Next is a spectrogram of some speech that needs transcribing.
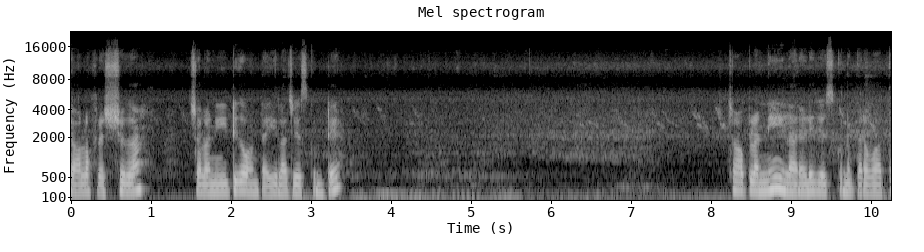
చాలా ఫ్రెష్గా చాలా నీట్గా ఉంటాయి ఇలా చేసుకుంటే. చేపలన్నీ ఇలా రెడీ చేసుకున్న తర్వాత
